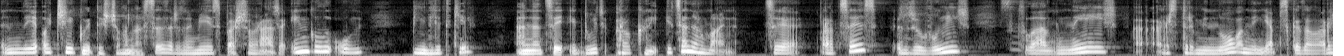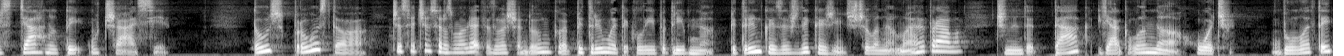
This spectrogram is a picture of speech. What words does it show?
Не очікуйте, що вона все зрозуміє з першого разу. Інколи у підлітків а на це йдуть роки, і це нормально. Це процес живий, складний, розтермінований, я б сказала, розтягнутий у часі. Тож просто час від часу розмовляйте з вашою донькою, підтримуйте, коли їй потрібна підтримка, і завжди кажіть, що вона має право чинити так, як вона хоче думати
